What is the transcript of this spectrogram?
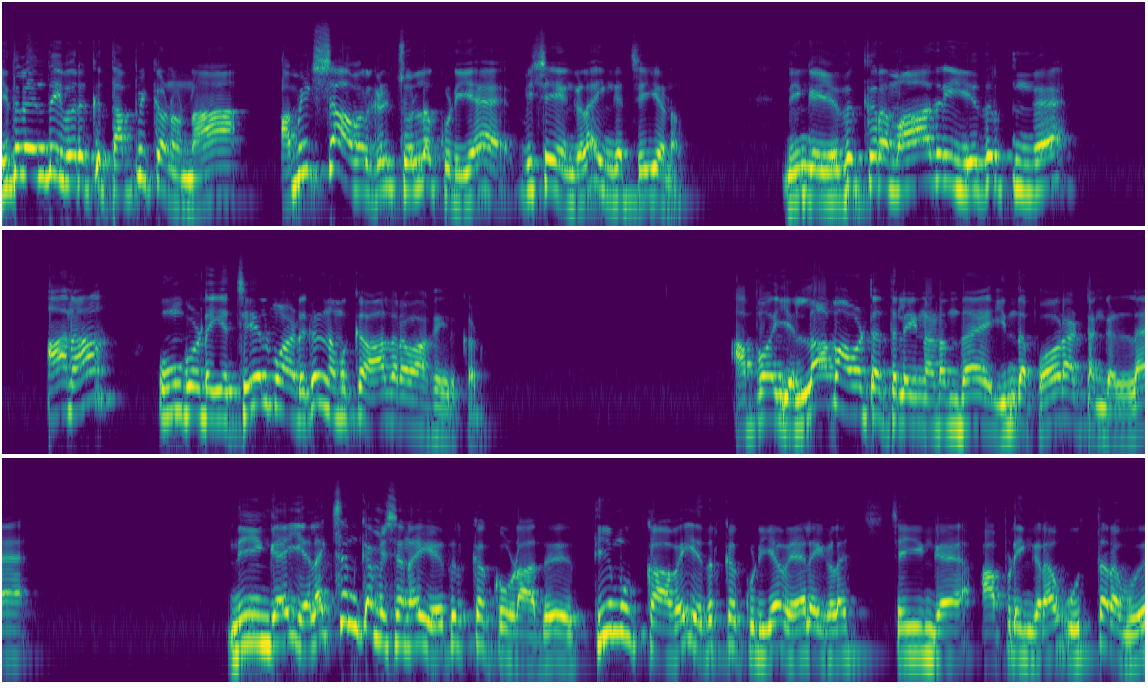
இதுலேருந்து இவருக்கு தப்பிக்கணும்னா அமித்ஷா அவர்கள் சொல்லக்கூடிய விஷயங்களை இங்கே செய்யணும். நீங்கள் எதிர்க்கிற மாதிரி எதிர்க்குங்க. ஆனால் உங்களுடைய செயல்பாடுகள் நமக்கு ஆதரவாக இருக்கணும். அப்போ எல்லா மாவட்டத்திலையும் நடந்த இந்த போராட்டங்களில் நீங்கள் எலெக்ஷன் கமிஷனை எதிர்க்கக்கூடாது திமுகவை எதிர்க்கக்கூடிய வேலைகளை செய்யுங்க அப்படிங்கிற உத்தரவு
